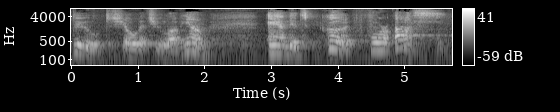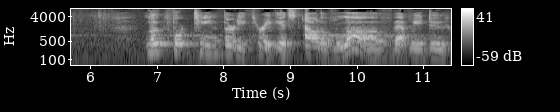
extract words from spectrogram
do to show that you love Him, and it's good for us. Luke 14:33 It's out of love that we do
